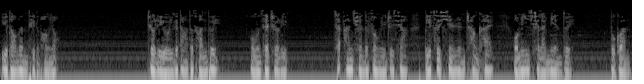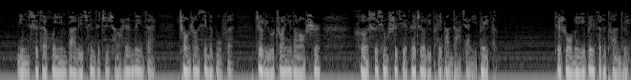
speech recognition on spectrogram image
遇到问题的朋友，这里有一个大的团队，我们在这里，在安全的氛围之下，彼此信任、敞开，我们一起来面对，不管。您是在婚姻、伴侣、亲子、职场，还是内在创伤性的部分？这里有专业的老师和师兄师姐在这里陪伴大家一辈子。这是我们一辈子的团队。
